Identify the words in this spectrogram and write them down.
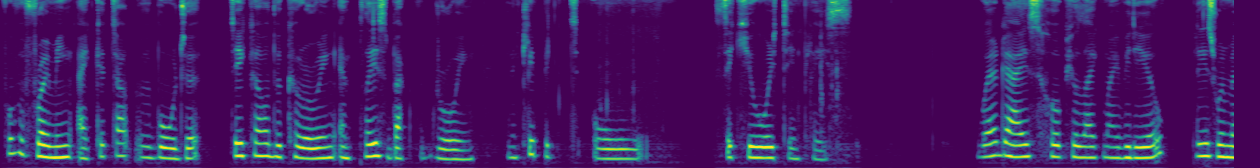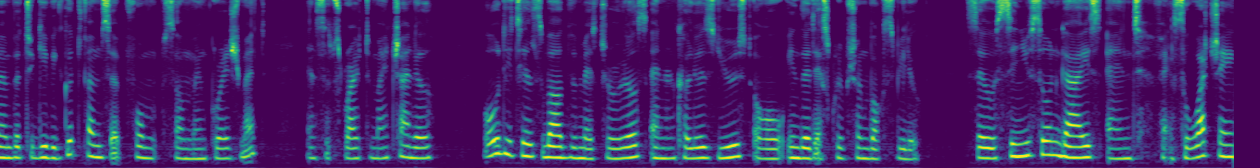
For the framing, I cut out the border Take out the coloring and place back the drawing and clip it or secure it in place. Well guys, hope you like my video. Please remember to give a good thumbs up for some encouragement and subscribe to my channel. All details about the materials and colors used are in the description box below. So see you soon guys and thanks for watching.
